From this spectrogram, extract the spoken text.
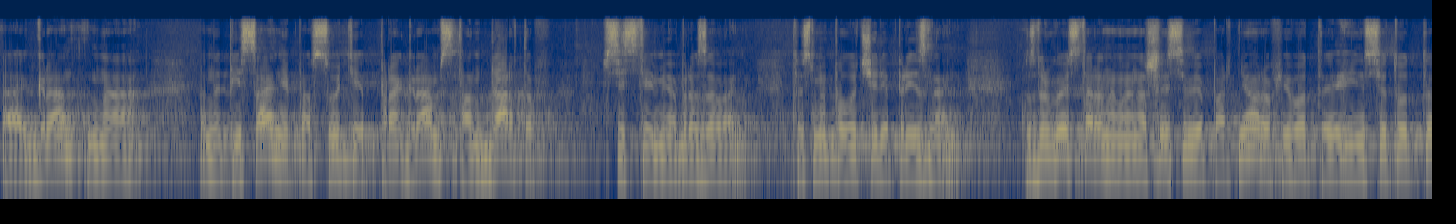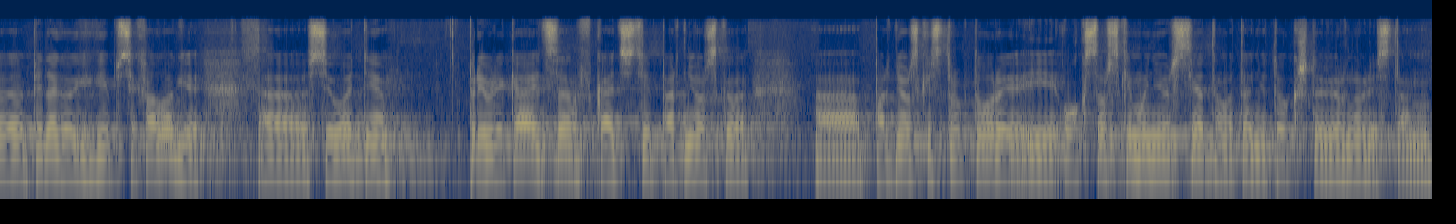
э, грант на написание, по сути, программ, стандартов в системе образования. То есть мы получили признание. С другой стороны, мы нашли себе партнеров, и вот э, Институт э, педагогики и психологии э, сегодня привлекается в качестве партнерского партнерской структуры и Оксфордским университетом. Вот они только что вернулись там,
